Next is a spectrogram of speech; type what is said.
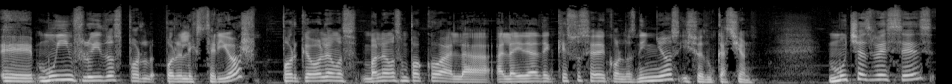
eh, muy influidos por, por, el exterior, porque volvemos, volvemos un poco a la, a la idea de qué sucede con los niños y su educación. Muchas veces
